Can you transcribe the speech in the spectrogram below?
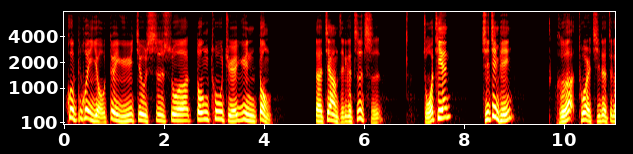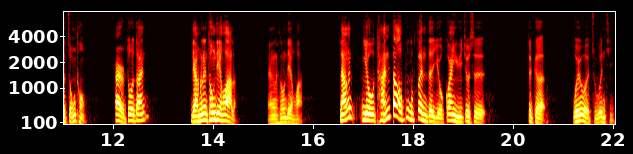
会不会有对于就是说东突厥运动的这样子的一个支持？昨天，习近平和土耳其的这个总统埃尔多丹两个人通电话了，两个人通电话，两人有谈到部分的有关于就是这个维吾尔族问题。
